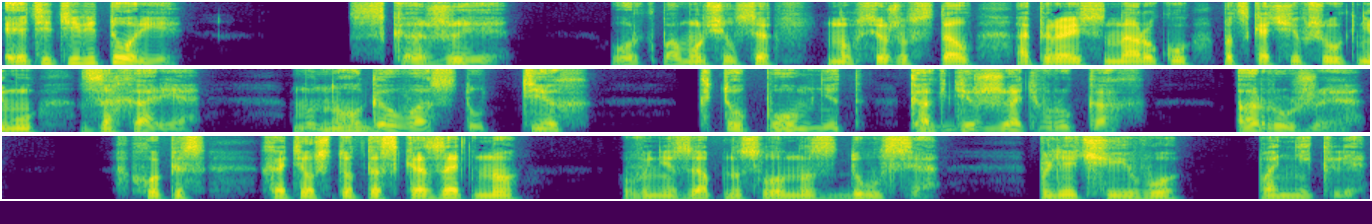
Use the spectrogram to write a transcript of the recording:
эти территории?» «Скажи...» Орк поморщился, но все же встал, опираясь на руку подскочившего к нему Захария. «Много вас тут тех, кто помнит, как держать в руках оружие. Хопис хотел что-то сказать, но внезапно словно сдулся. Плечи его поникли.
